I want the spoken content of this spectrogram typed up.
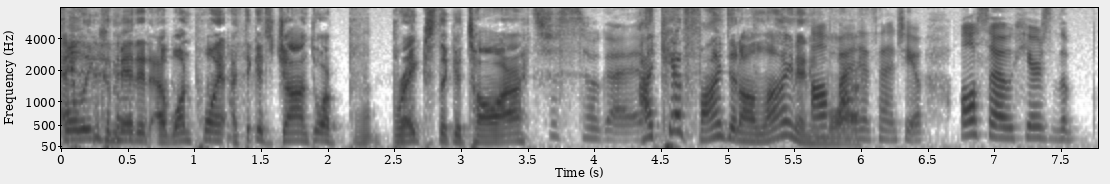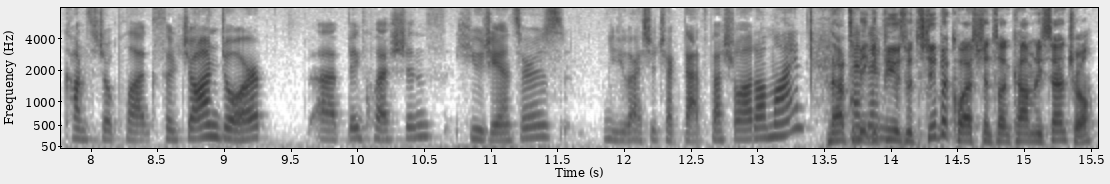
Fully committed. At one point, I think it's Jon Dore b- breaks the guitar. it's just so good. I can't find it online anymore. I'll find it and send it to you. Also, here's the confidential plug. So Jon Dore, uh, big questions, huge answers. You guys should check that special out online. Not to And be then- confused with stupid questions on Comedy Central.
